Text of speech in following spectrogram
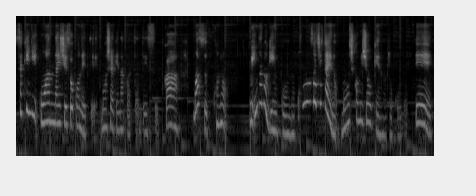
先にご案内し損ねて申し訳なかったんですが、まずこのみんなの銀行の口座自体の申し込み条件のところで、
